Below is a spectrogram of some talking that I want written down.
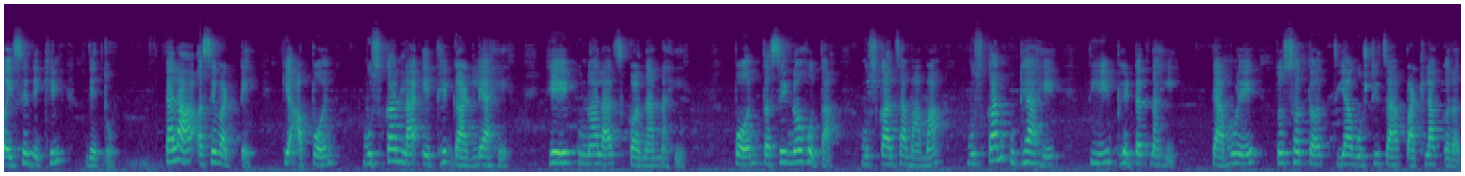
पैसे देखील देतो. त्याला असे वाटते की आपण मुस्कानला येथे गाडले आहे हे कुणालाच कळणार नाही. पण तसे न होता मुस्कानचा मामा मुस्कान कुठे आहे? ती भेटत नाही. त्यामुळे तो सतत या गोष्टीचा पाठलाग करत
